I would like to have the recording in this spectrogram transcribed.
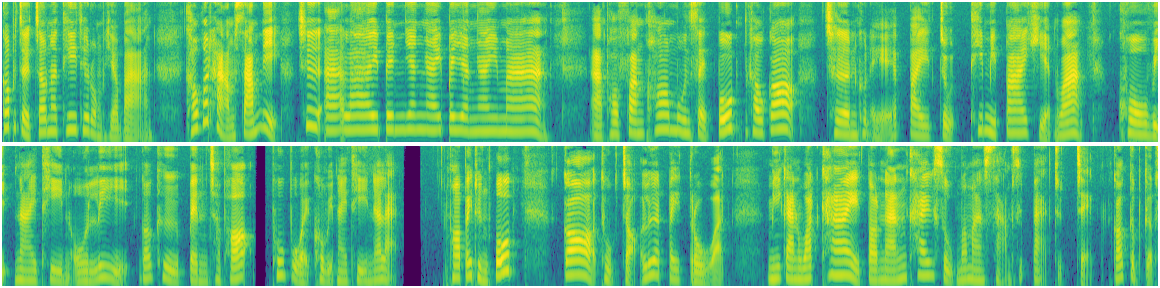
ก็ไปเจอเจ้าหน้าที่ที่โรงพยาบาล เขาก็ถามซ้ำอีกชื่ออะไรเป็นยังไงไปยังไงมาอะพอฟังข้อมูลเสร็จปุ๊บ เขาก็เชิญคุณเอไปจุดที่มีป้ายเขียนว่าโควิด -19 only ก็คือเป็นเฉพาะผู้ป่วยโควิด -19 นี่นแหละ พอไปถึงปุ๊บ ก็ถูกเจาะเลือดไปตรวจ มีการวัดไข้ตอนนั้นไข้สูงประมาณ 38.7 ก็เกือบเกือบ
